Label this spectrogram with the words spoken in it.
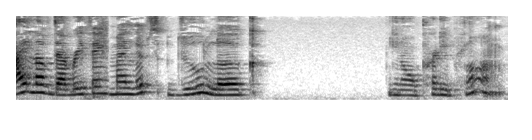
I loved everything. My lips do look, you know, pretty plump.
